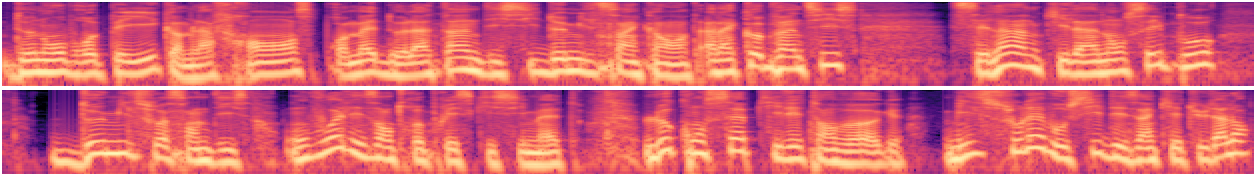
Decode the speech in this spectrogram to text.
de nombreux pays comme la France promettent de l'atteindre d'ici 2050. À la COP26, c'est l'Inde qui l'a annoncé pour 2070. On voit les entreprises qui s'y mettent. Le concept, il est en vogue, mais il soulève aussi des inquiétudes. Alors,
